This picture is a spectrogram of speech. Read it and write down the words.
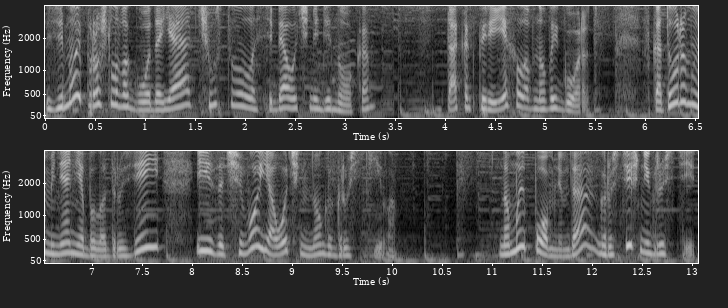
Зимой прошлого года я чувствовала себя очень одиноко, так как переехала в новый город, в котором у меня не было друзей, и из-за чего я очень много грустила. Но мы помним, да? Грустишь, не грусти.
